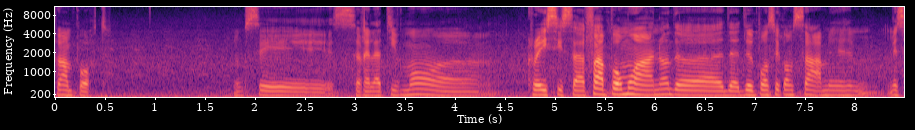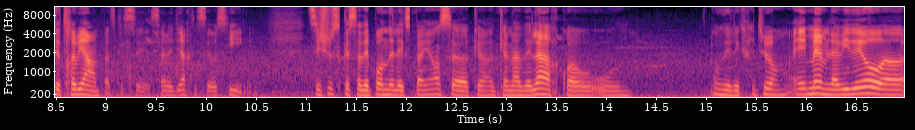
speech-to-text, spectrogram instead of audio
Peu importe. Donc, c'est relativement. Euh, crazy ça, enfin pour moi, non, de, de, penser comme ça, mais, mais c'est très bien parce que ça veut dire que c'est aussi, c'est juste que ça dépend de l'expérience qu'on qu a de l'art, quoi, ou de l'écriture. Et même la vidéo, euh,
